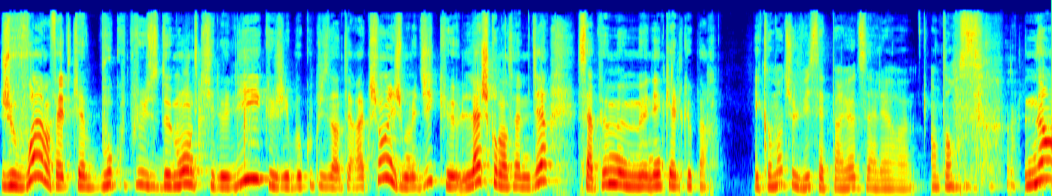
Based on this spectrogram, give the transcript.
je vois en fait qu'il y a beaucoup plus de monde qui le lit, que j'ai beaucoup plus d'interactions, et je me dis que là, je commence à me dire, ça peut me mener quelque part. Et comment tu le vis cette période? Ça a l'air euh, intense. non,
